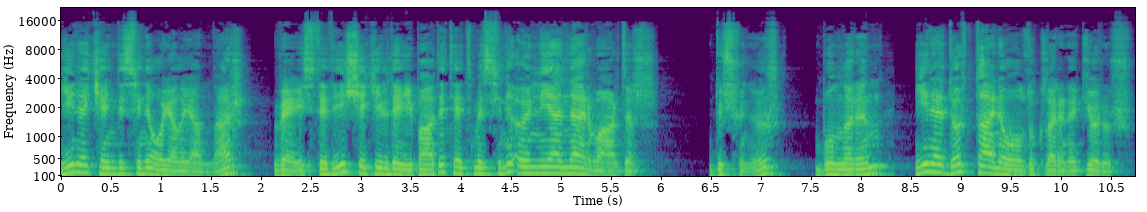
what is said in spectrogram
yine kendisini oyalayanlar ve istediği şekilde ibadet etmesini önleyenler vardır. Düşünür, bunların yine dört tane olduklarını görür.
